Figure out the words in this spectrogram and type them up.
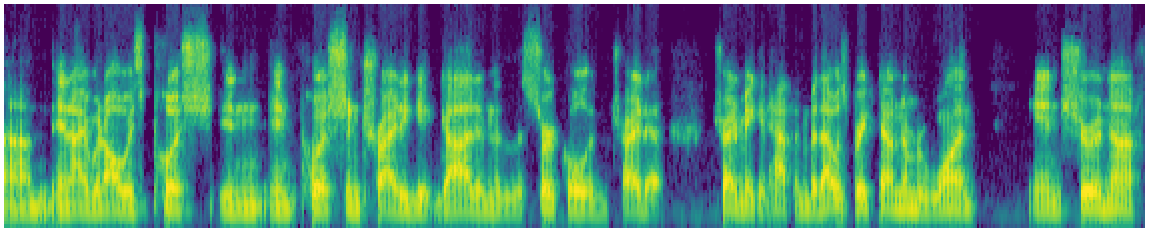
um, and i would always push and and push and try to get god into the circle and try to try to make it happen. But that was breakdown number one. And sure enough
